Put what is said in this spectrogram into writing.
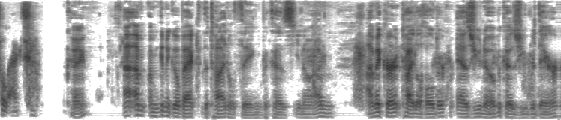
collect. Okay, I'm I'm going to go back to the title thing because you know I'm I'm a current title holder, as you know, because you were there.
